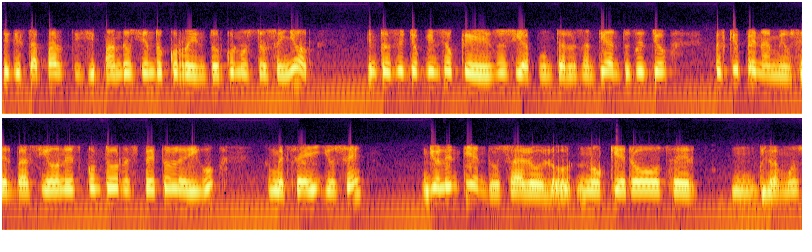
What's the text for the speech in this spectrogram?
de que está participando, siendo corredentor con nuestro Señor. Entonces yo pienso que eso sí apunta a la santidad. Entonces yo, pues qué pena, mi observación es con todo respeto, le digo, su merced y yo sé, yo le entiendo, o sea, lo, no quiero ser, mm, digamos,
